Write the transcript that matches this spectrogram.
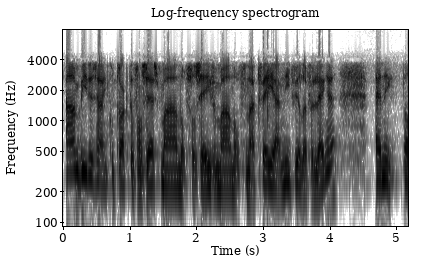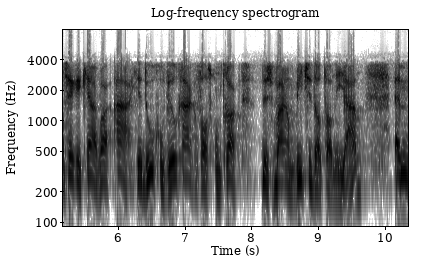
aanbieden zijn contracten van zes maanden of van zeven maanden... of na twee jaar niet willen verlengen. En ik, dan zeg ik, ja, waar, A, je doelgroep wil graag een vast contract. Dus waarom bied je dat dan niet aan? En B,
